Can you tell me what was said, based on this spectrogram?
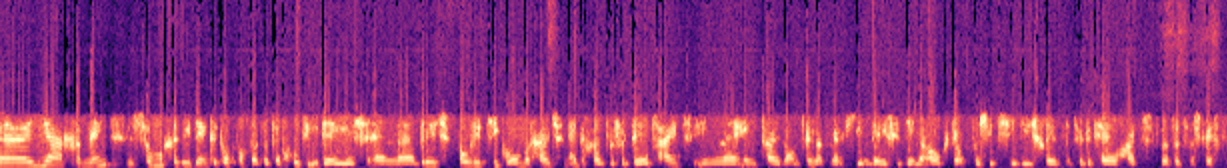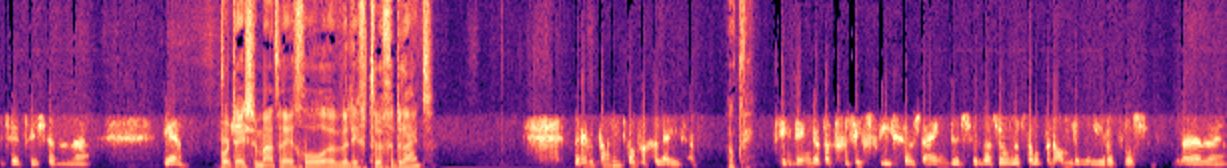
Eh, ja, gemengd. Sommigen die denken toch nog dat het een goed idee is. En eh, er is politiek onderhuids een hele grote verdeeldheid in, eh, in Thailand. En dat merk je in deze dingen ook. De oppositie die schreeuwt natuurlijk heel hard dat het een slechte zet is. En ja, Wordt deze maatregel wellicht teruggedraaid? daar heb ik nog niet over gelezen. Oké. Ik denk dat dat gezichtsverlies zou zijn. Dus dan zullen we het wel op een andere manier oplossen. Maar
